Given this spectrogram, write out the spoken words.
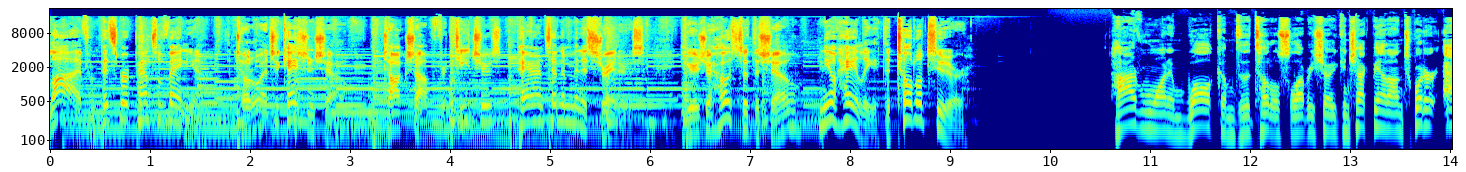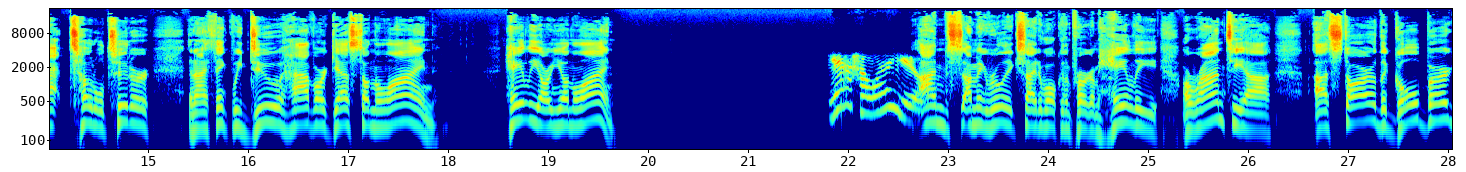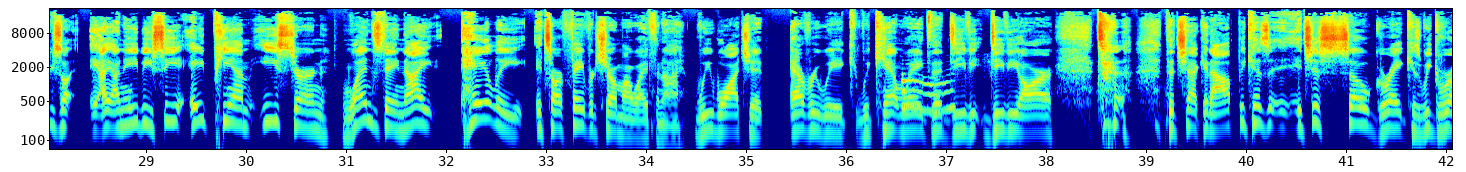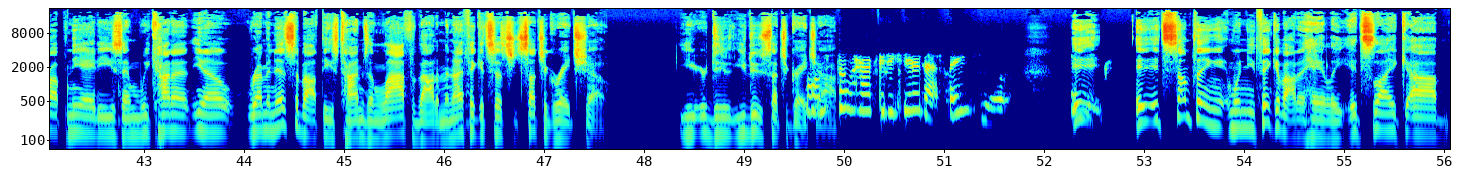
Live from Pittsburgh, Pennsylvania, the Total Education Show, the talk shop for teachers, parents, and administrators. Here's your host of the show, Neil Haley, the Total Tutor. Hi, everyone, and welcome to the Total Celebrity Show. You can check me out on Twitter at Total Tutor. And I think we do have our guest on the line. Haley, are you on the line? Yeah, how are you? I'm I'm really excited to welcome the program. Haley Orrantia, a star of the Goldbergs uh, on ABC, 8 p.m. Eastern, Wednesday night. Haley, it's our favorite show, my wife and I. We watch it every week. We can't wait the DV, DVR to, to check it out because it's just so great because we grew up in the 80s and we kind of, you know, reminisce about these times and laugh about them. And I think it's such, such a great show. You do, you do such a great well, job. I'm so to hear that. Thank you. It, it, it's something when you think about it, Haley, it's like um,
